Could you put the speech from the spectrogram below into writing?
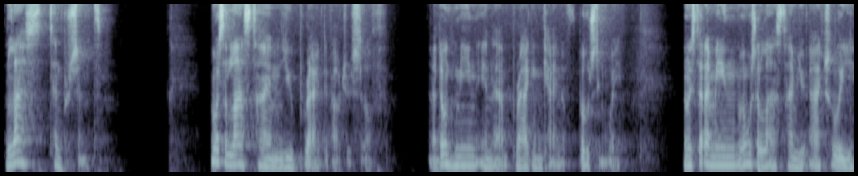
The last 10%. When was the last time you bragged about yourself? And I don't mean in a bragging kind of boasting way. No, instead, I mean, when was the last time you actually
